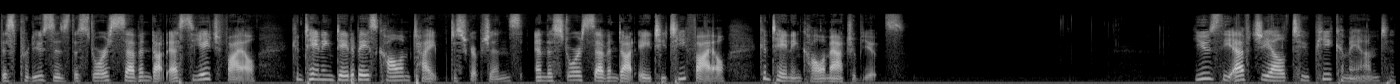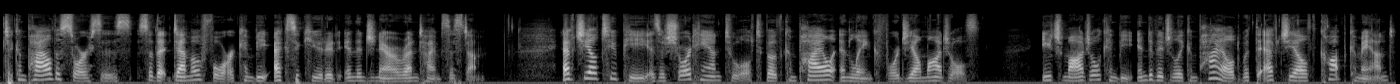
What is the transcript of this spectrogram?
This produces the stores7.sch file containing database column type descriptions and the stores7.att file containing column attributes. Use the fgl2p command to compile the sources so that demo4 can be executed in the Genero runtime system. FGL2p is a shorthand tool to both compile and link 4GL modules. Each module can be individually compiled with the fgl comp command,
